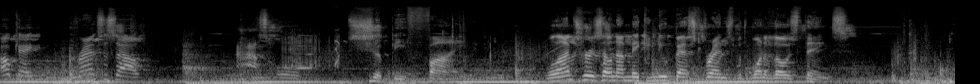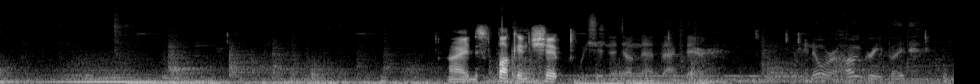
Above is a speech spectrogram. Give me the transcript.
Okay, Francis out. Asshole. Should be fine. Well, I'm sure as hell not making new best friends with one of those things. Alright, this fucking ship. We shouldn't have done that back there. I know we're hungry, but man,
